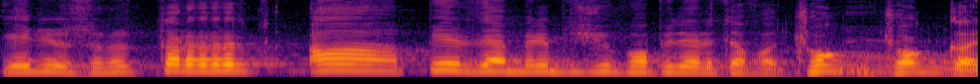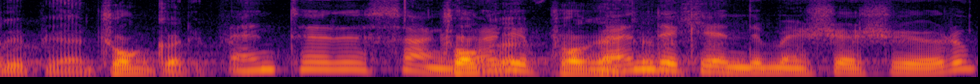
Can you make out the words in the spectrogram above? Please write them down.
geliyorsunuz, tırırt, aa birdenbire bir şey popülarite falan. Çok çok garip yani, çok garip. Enteresan, Çok- garip. çok ben de enteresan. kendime şaşıyorum.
